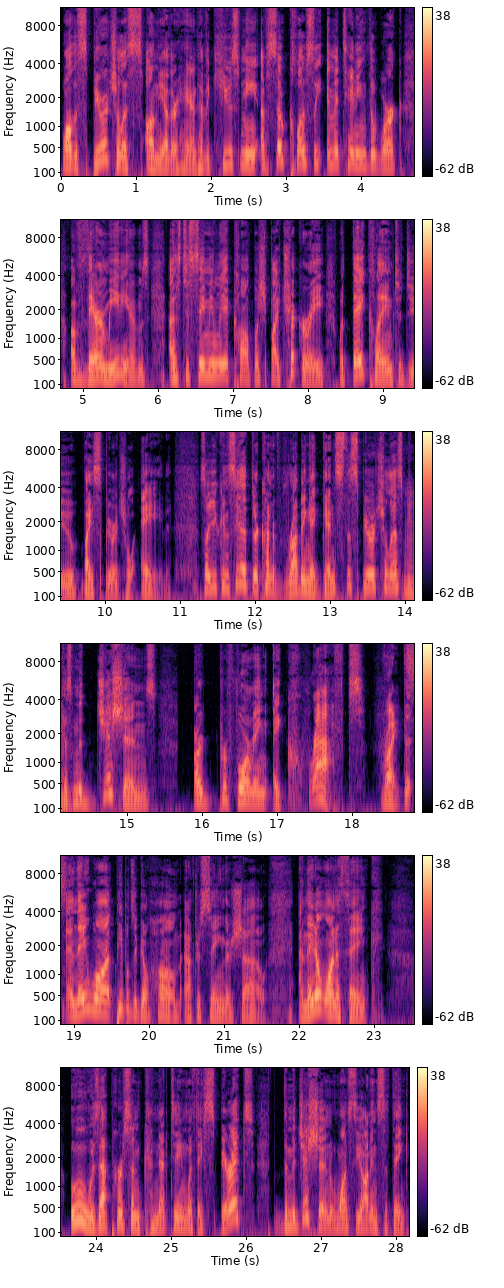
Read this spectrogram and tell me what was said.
while the spiritualists, on the other hand, have accused me of so closely imitating the work of their mediums as to seemingly accomplish by trickery what they claim to do by spiritual aid. So you can see that they're kind of rubbing against the spiritualists hmm. because magicians are performing a craft right. Th- and they want people to go home after seeing their show and they don't want to think ooh was that person connecting with a spirit the magician wants the audience to think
